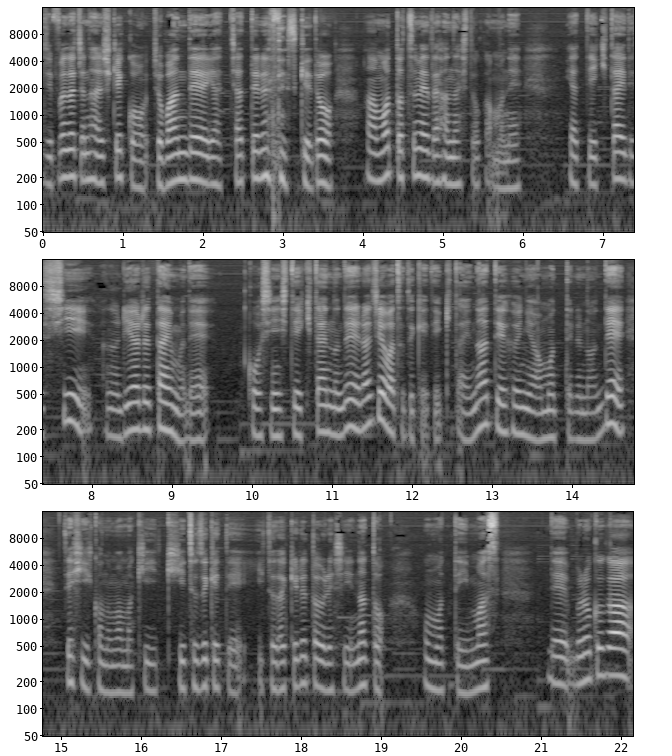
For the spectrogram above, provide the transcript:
自分たちの話結構序盤でやっちゃってるんですけど、まあ、もっと詰めた話とかもねやっていきたいですしあのリアルタイムで更新していきたいのでラジオは続けていきたいなっていうふうには思ってるので是非このまま聞き続けていただけると嬉しいなと思っています。でブログが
